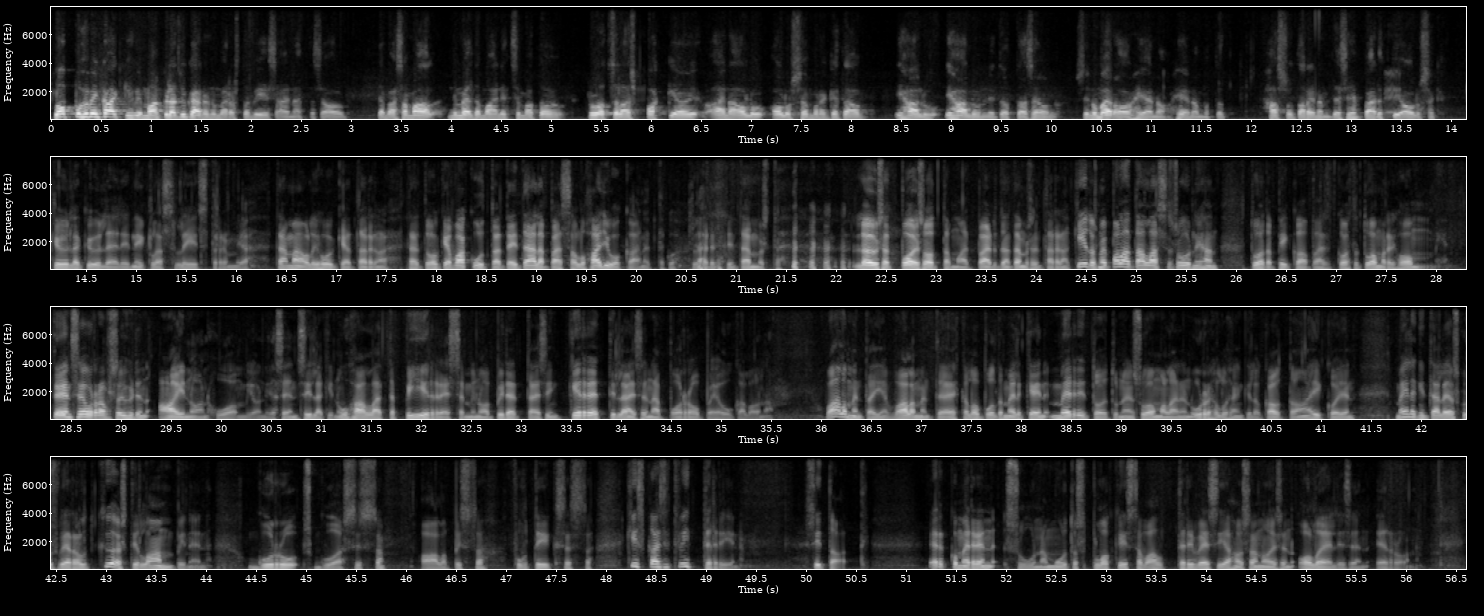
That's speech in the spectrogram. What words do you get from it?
loppu hyvin, kaikki hyvin. Mä oon kyllä tykännyt numerosta viisi aina, että se on tämä sama nimeltä mainitsematon ruotsalaispakki on aina ollut, ollut semmoinen, ketä on ihailu, ihailu niin tota, se, on, se numero on hieno, hieno, mutta hassu tarina, miten siihen päädyttiin Oulussakin. Kyllä, kyllä, eli Niklas Lidström. Ja tämä oli huikea tarina. Täytyy oikein vakuuttaa, että ei täällä päässä ollut hajuakaan, että kun lähdettiin tämmöistä löysät pois ottamaan, että päädytään tämmöisen tarinan. Kiitos, me palataan Lasse suun ihan tuota pikaa, pääset kohta tuomari hommiin. Teen seuraavassa yhden ainoan huomion ja sen silläkin uhalla, että piireissä minua pidettäisiin kerettiläisenä poropeukalona. Valmentajien valmentaja, ehkä lopulta melkein meritoituneen suomalainen urheiluhenkilö kautta aikojen. Meilläkin täällä joskus vierailut Kyösti Lampinen, Guru Sguassissa, Alpissa, Futiksessa, kiskaisi Twitteriin. Sitaatti. Erkko Meren suunnanmuutosblogissa Valtteri Vesiaho sanoi sen oleellisen eron.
